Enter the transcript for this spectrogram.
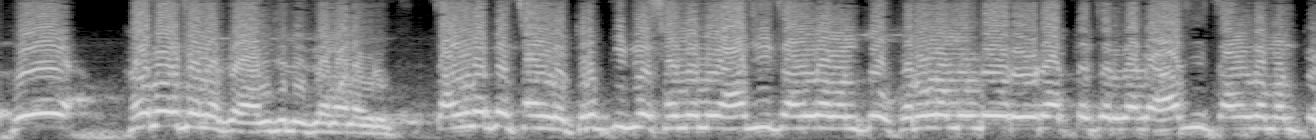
हे खबरजनक आहे अंजली जमानाविरुद्ध चांगलं तर चांगलं. तृप्ती देसाईने आजही चांगलं म्हणतो. कोरोना मुंडेवर एवढे अत्याचार झाले आजही चांगलं म्हणतो.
